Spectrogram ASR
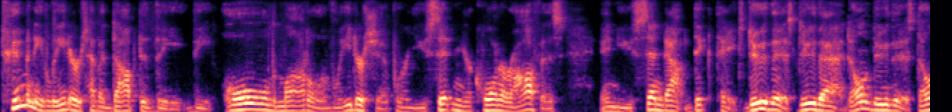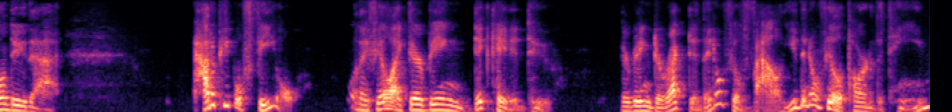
too many leaders have adopted the the old model of leadership where you sit in your corner office and you send out dictates do this do that don't do this don't do that how do people feel well they feel like they're being dictated to they're being directed they don't feel valued they don't feel a part of the team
